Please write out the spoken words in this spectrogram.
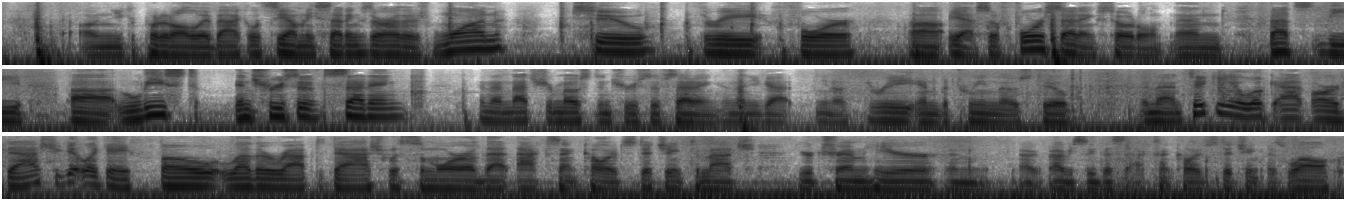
and you can put it all the way back. Let's see how many settings there are. There's one, two, three, four, uh, yeah, so four settings total, and that's the uh, least intrusive setting, and then that's your most intrusive setting, and then you got you know three in between those two, and then taking a look at our dash, you get like a faux leather wrapped dash with some more of that accent colored stitching to match your trim here, and obviously this accent colored stitching as well.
